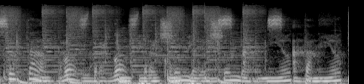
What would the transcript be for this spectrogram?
Dance 80, Dance 80 vostra, vostra compilation d'anni 80.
